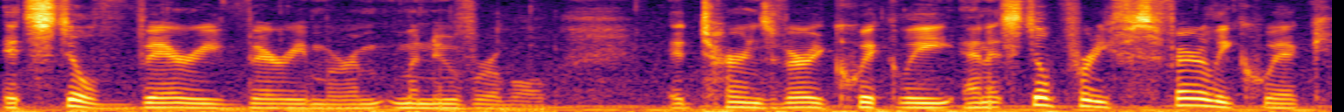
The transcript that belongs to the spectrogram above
it's still very very maneuverable. It turns very quickly and it's still pretty fairly quick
